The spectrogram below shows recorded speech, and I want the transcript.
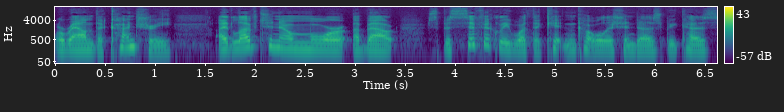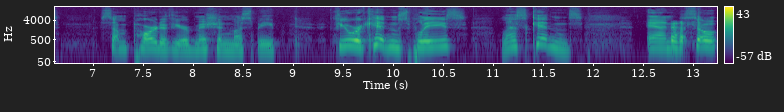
around the country. I'd love to know more about specifically what the Kitten Coalition does because some part of your mission must be fewer kittens, please, less kittens. And so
